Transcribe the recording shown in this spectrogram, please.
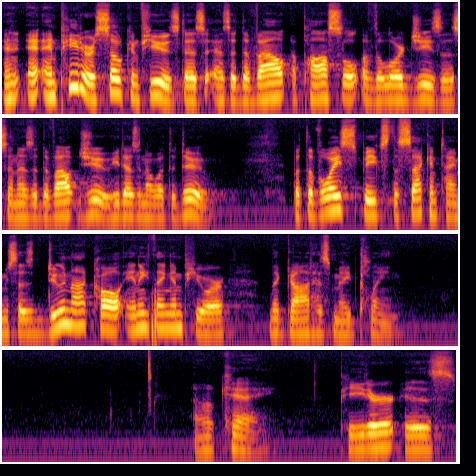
And, and Peter is so confused as, as a devout apostle of the Lord Jesus and as a devout Jew, he doesn't know what to do. But the voice speaks the second time. He says, Do not call anything impure that God has made clean. Okay. Peter is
